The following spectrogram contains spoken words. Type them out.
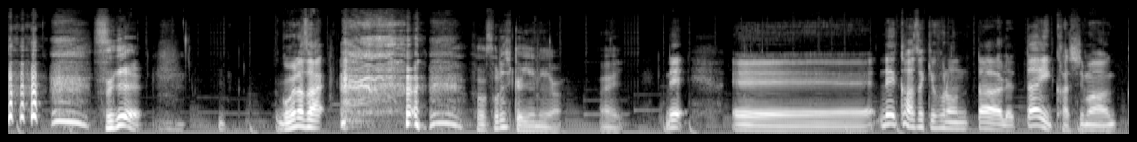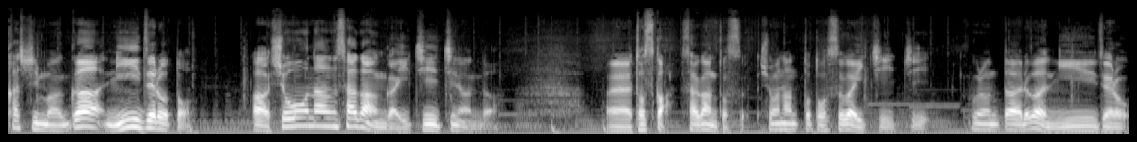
すげえ。ごめんなさい。そうそれしか言えねえよ。はい。でえー、で、川崎フロンターレ対鹿島、鹿島が2-0と。あ、湘南サガンが1-1なんだ。えー、トスか。サガントス。湘南とトスが1-1。フロンターレは2-0。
